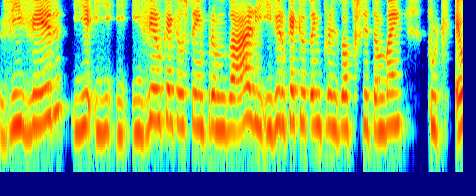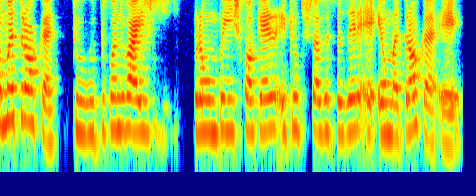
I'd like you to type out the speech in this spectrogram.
viver e, e, e, ver o que é que eles têm para me dar e, e, ver o que é que eu tenho para lhes oferecer também, porque é uma troca. Tu, tu quando vais para um país qualquer, aquilo que tu estás a fazer é, é uma troca, é,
